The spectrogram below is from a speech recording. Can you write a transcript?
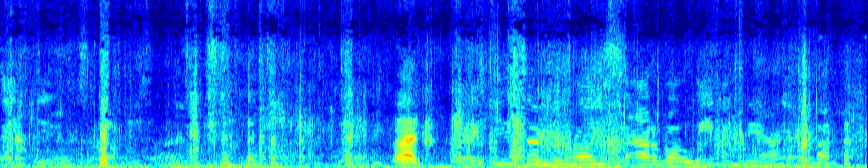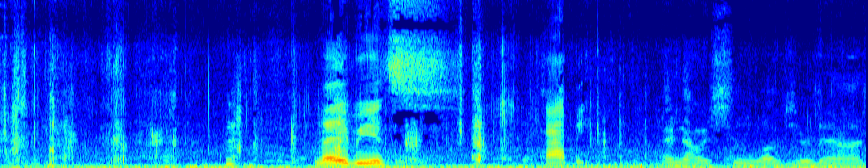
Thank you. Thank you. So you're really sad about leaving me. Maybe it's happy. I know she loves your dad.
